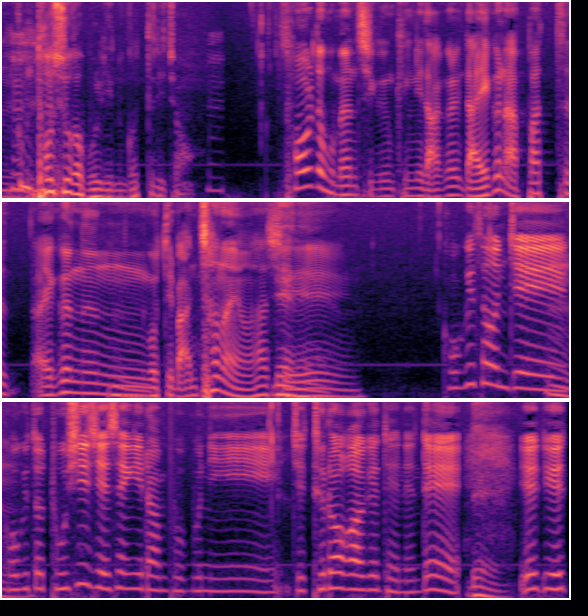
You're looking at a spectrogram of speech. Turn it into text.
음. 그럼 더 수요가 몰리는 것들이죠. 서울도 보면 지금 굉장히 낡은, 낡은 아파트, 낡은 음. 것들이 많잖아요, 사실. 네네. 거기서 이제 음. 거기서 도시 재생이란 부분이 이제 들어가게 되는데 네. 예, 예,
